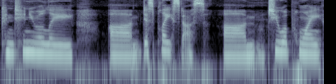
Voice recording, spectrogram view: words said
continually um, displaced us um, to a point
